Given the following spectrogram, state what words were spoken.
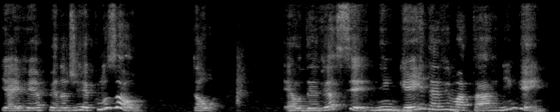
e aí vem a pena de reclusão. Então, é o dever ser. Ninguém deve matar ninguém.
